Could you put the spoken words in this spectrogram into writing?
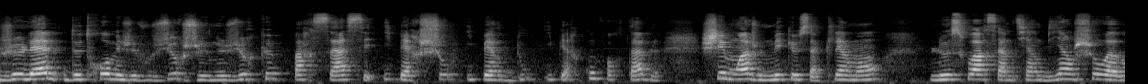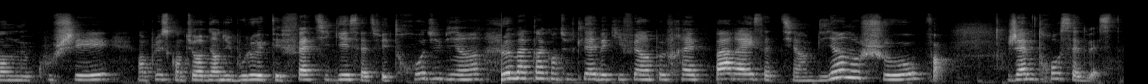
Je l'aime de trop, mais je vous jure, je ne jure que par ça. C'est hyper chaud, hyper doux, hyper confortable. Chez moi, je ne mets que ça, clairement. Le soir, ça me tient bien chaud avant de me coucher. En plus, quand tu reviens du boulot et que t'es fatigué, ça te fait trop du bien. Le matin, quand tu te lèves et qu'il fait un peu frais, pareil, ça te tient bien au chaud. Enfin, j'aime trop cette veste.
